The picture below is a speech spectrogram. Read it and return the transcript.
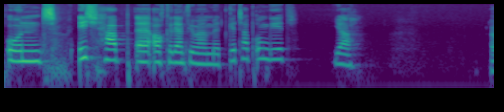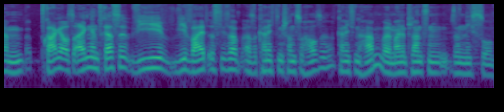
Und ich habe äh, auch gelernt, wie man mit GitHub umgeht. Ja. Ähm, Frage aus eigenem Interesse, wie, wie weit ist dieser, also kann ich den schon zu Hause, kann ich den haben? Weil meine Pflanzen sind nicht so.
